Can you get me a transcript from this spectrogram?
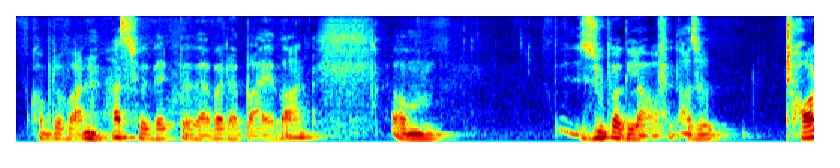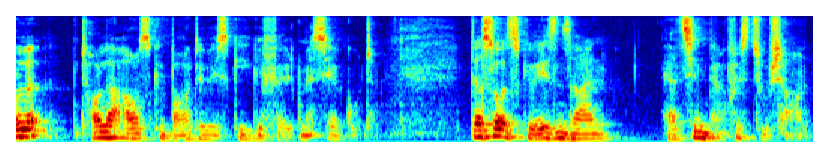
kommt auf an, was für Wettbewerber dabei waren. Ähm, super gelaufen. Also tolle, tolle ausgebaute Whisky, gefällt mir sehr gut. Das soll es gewesen sein. Herzlichen Dank fürs Zuschauen.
